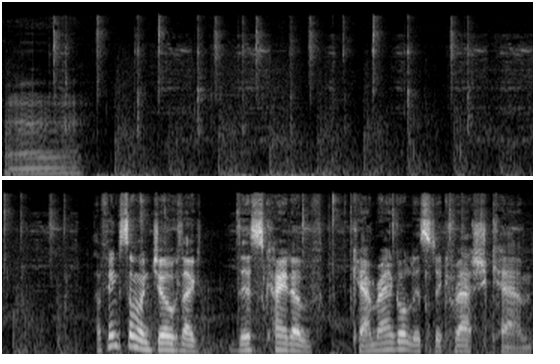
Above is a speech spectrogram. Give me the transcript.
Come. I think someone joked like this kind of camera angle is the crash cam.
